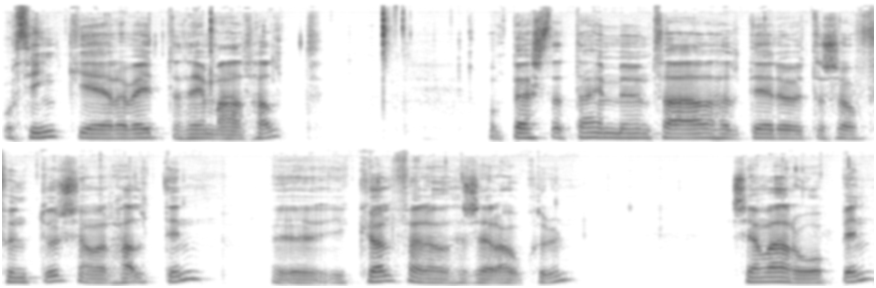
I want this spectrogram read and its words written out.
og þingi er að veita þeim aðhald og besta dæmi um það aðhald er auðvitað sá fundur sem var haldinn uh, í kjölfæra á þessar ákvörun sem var opinn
